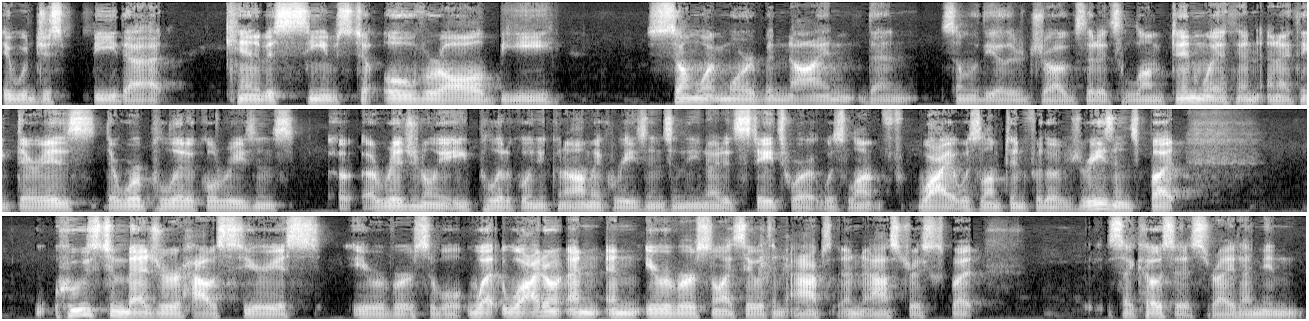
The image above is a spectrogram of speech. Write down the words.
it would just be that cannabis seems to overall be somewhat more benign than some of the other drugs that it's lumped in with. And and I think there is there were political reasons originally political and economic reasons in the United States where it was lumped why it was lumped in for those reasons. But who's to measure how serious irreversible what well I don't and and irreversible I say with an abs, an asterisk but psychosis right? I mean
